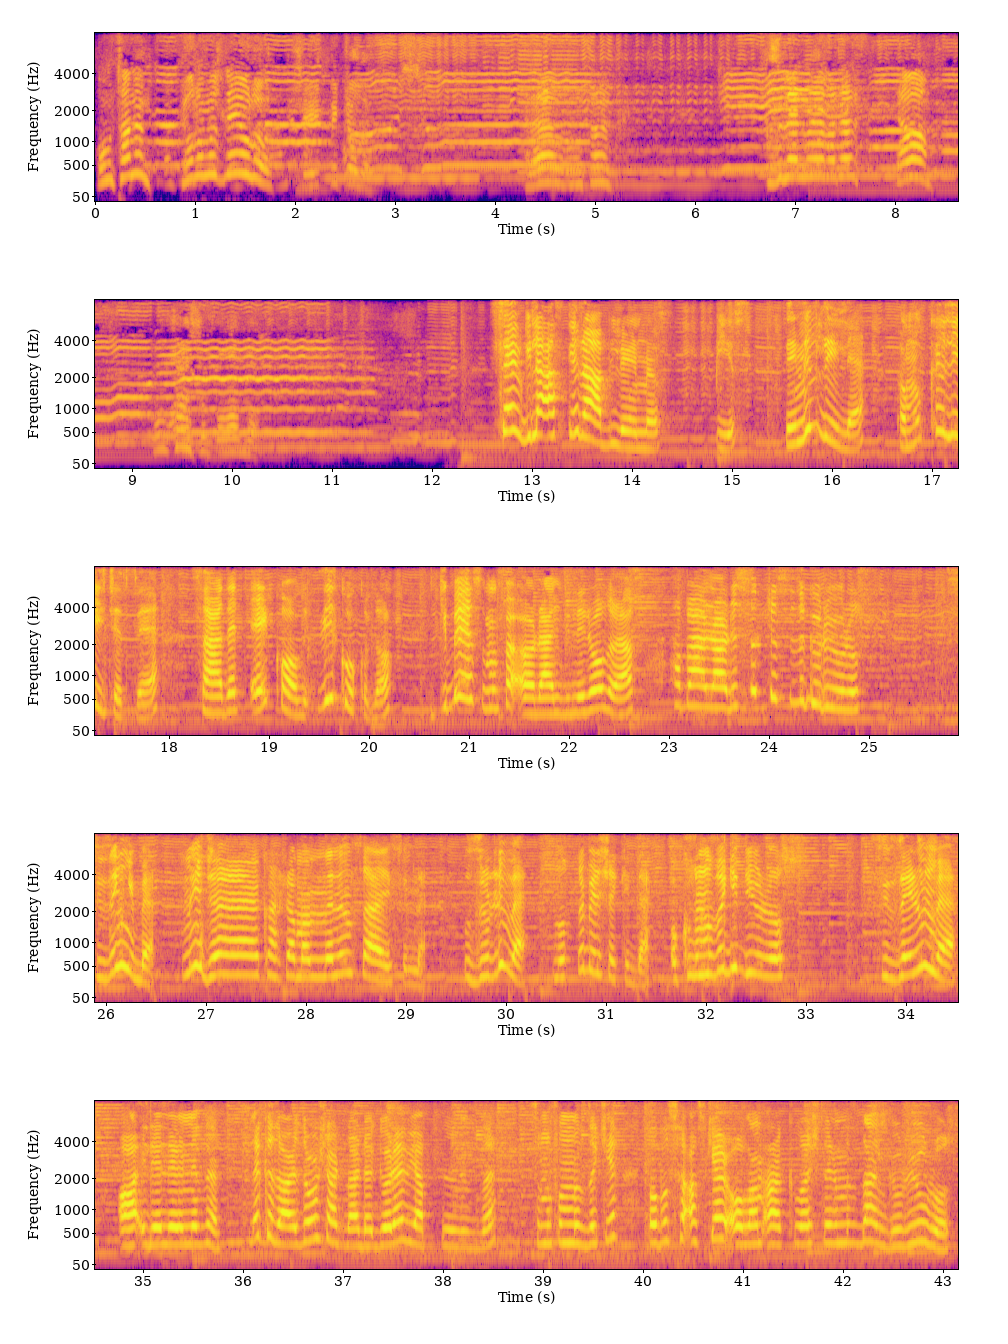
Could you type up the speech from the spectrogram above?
Komutanım yolumuz ne yolu? Şehitlik yolu. Helal komutanım. Kızıl elmaya kadar devam. Komutansın komando. Sevgili asker abilerimiz, biz Denizli ile Pamukkale ilçesi Saadet Erkoğlu İlkokulu 2B sınıfı öğrencileri olarak haberlerde sıkça sizi görüyoruz. Sizin gibi nice kahramanların sayesinde huzurlu ve mutlu bir şekilde okulumuza gidiyoruz. Sizlerin ve ailelerinizin ne kadar zor şartlarda görev yaptığınızı sınıfımızdaki babası asker olan arkadaşlarımızdan görüyoruz.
